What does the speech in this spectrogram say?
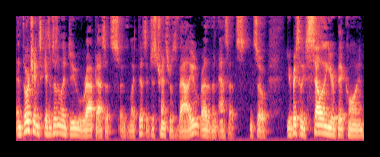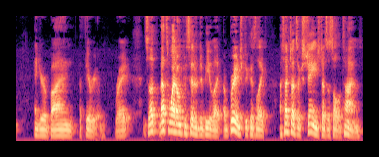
In Thorchain's case, it doesn't really do wrapped assets or anything like this. It just transfers value rather than assets. And so you're basically selling your Bitcoin and you're buying Ethereum, right? So that, that's why I don't consider it to be like a bridge because like a centralized exchange does this all the time.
